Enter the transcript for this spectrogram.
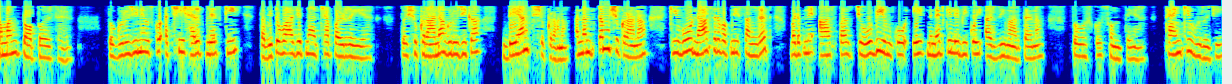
अमंग टॉपर्स है। तो गुरु जी ने उसको अच्छी हेल्प ब्लेस की, तभी तो वो आज इतना अच्छा पढ़ रही है। तो शुक्राना गुरु जी का बेअंत शुक्राना, अनंतम शुक्राना, कि वो ना सिर्फ़ अपनी संगत, बट अपने आसपास जो भी उनको एक मिनट के लिए भी कोई अर्जी मारता है ना तो उसको सुनते हैं। Thank you guru ji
